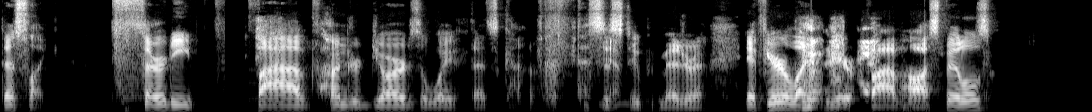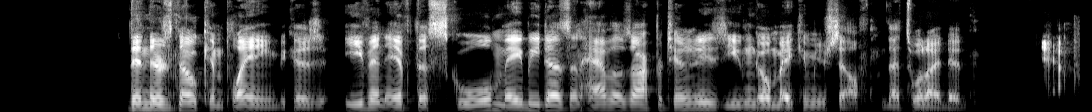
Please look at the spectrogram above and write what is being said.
that's like 3,500 yards away, that's kind of, that's a Yeah. stupid measurement. If you're like near five hospitals, then there's no complaining because even if the school maybe doesn't have those opportunities, you can go make them yourself. That's what I did. Yeah,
